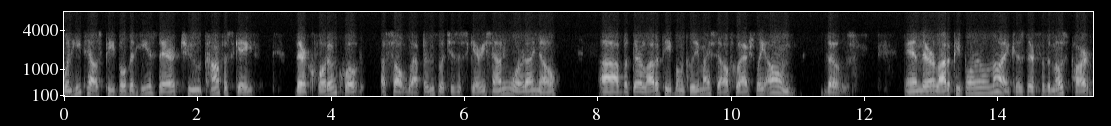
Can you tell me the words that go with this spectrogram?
when he tells people that he is there to confiscate their quote unquote assault weapons, which is a scary sounding word, I know. Uh, but there are a lot of people, including myself, who actually own those. And there are a lot of people in Illinois because they're, for the most part,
